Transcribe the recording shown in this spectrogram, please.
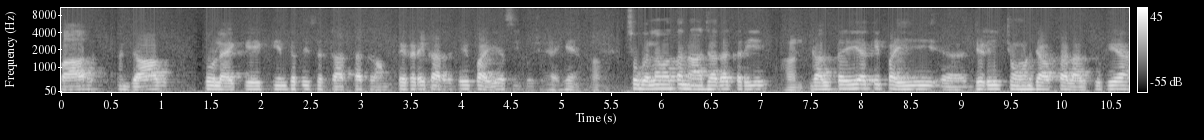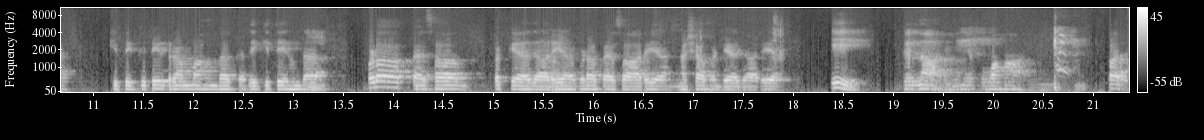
ਵਾਰ ਪੰਜਾਬ ਤੋਂ ਲੈ ਕੇ ਕੇਂਦਰ ਦੀ ਸਰਕਾਰ ਤੱਕ ਰੌਂਗਟੇ ਖੜੇ ਕਰ ਦਿੱਤੇ ਭਾਈ ਅਸੀਂ ਕੁਝ ਹੈਗੇ ਆ ਸੋ ਗੱਲਾਂ ਬਾਤਾਂ ਨਾ ਜ਼ਿਆਦਾ ਕਰੀਏ। ਗੱਲ ਤਾਂ ਇਹ ਆ ਕਿ ਭਾਈ ਜਿਹੜੀ ਚੋਣ ਜਾਬਤਾ ਲੱਗ ਚੁੱਕਿਆ ਕਿਤੇ ਕਿਤੇ ਡਰਾਮਾ ਹੁੰਦਾ ਕਦੇ ਕਿਤੇ ਹੁੰਦਾ। ਬੜਾ ਪੈਸਾ ਟੱਕਿਆ ਜਾ ਰਿਹਾ ਬੜਾ ਪੈਸਾ ਆ ਰਿਹਾ ਨਸ਼ਾ ਵੰਡਿਆ ਜਾ ਰਿਹਾ। ਇਹ ਗੱਲਾਂ ਆ ਰਹੀਆਂ ਅਫਵਾਹਾਂ ਆ ਰਹੀਆਂ। ਪਰ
